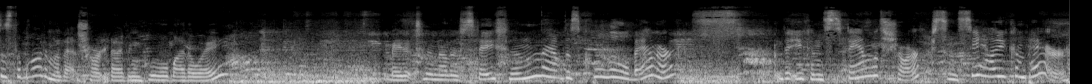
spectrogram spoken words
This is the bottom of that shark diving pool, by the way. Made it to another station. They have this cool little banner that you can stand with sharks and see how you compare.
